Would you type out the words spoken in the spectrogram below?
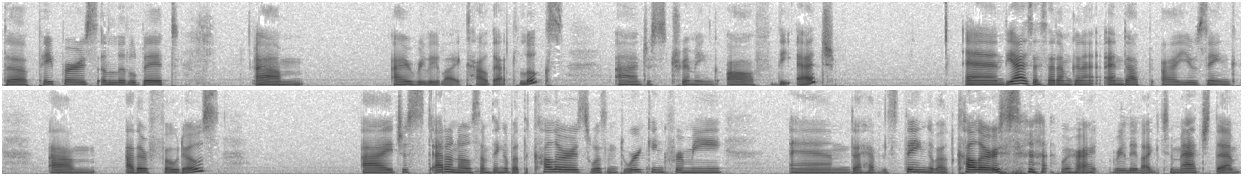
the papers a little bit. Um, I really like how that looks. Uh, just trimming off the edge. And yeah, as I said, I'm gonna end up uh, using um, other photos. I just, I don't know, something about the colors wasn't working for me and I have this thing about colors where I really like to match them.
